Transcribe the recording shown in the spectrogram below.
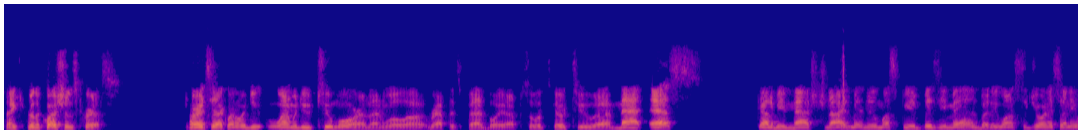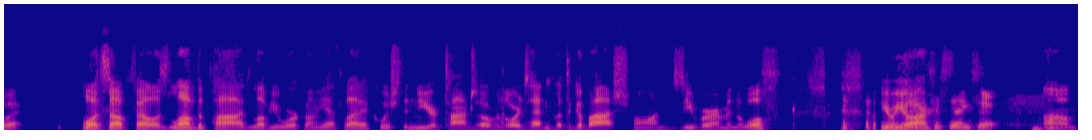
Thank you for the questions, Chris. All right, Zach, why don't we do why don't we do two more and then we'll uh, wrap this bad boy up. So let's go to uh, Matt S. Got to be Matt Schneidman, who must be a busy man, but he wants to join us anyway. What's up, fellas? Love the pod. Love your work on the Athletic. Wish the New York Times overlords hadn't put the kibosh on Z Verm and the Wolf. But here we are. you for saying so. Um,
